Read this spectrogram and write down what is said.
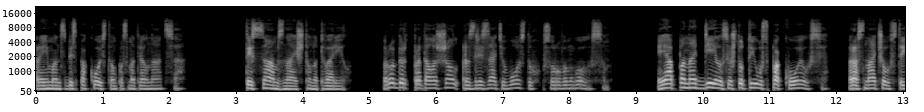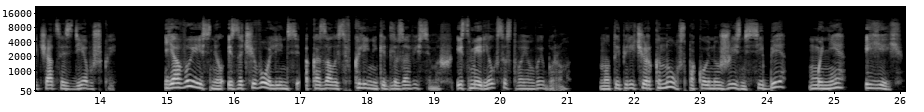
Реймонд с беспокойством посмотрел на отца. «Ты сам знаешь, что натворил. Роберт продолжал разрезать воздух суровым голосом. «Я понадеялся, что ты успокоился, раз начал встречаться с девушкой. Я выяснил, из-за чего Линси оказалась в клинике для зависимых и смирился с твоим выбором. Но ты перечеркнул спокойную жизнь себе, мне и ей.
